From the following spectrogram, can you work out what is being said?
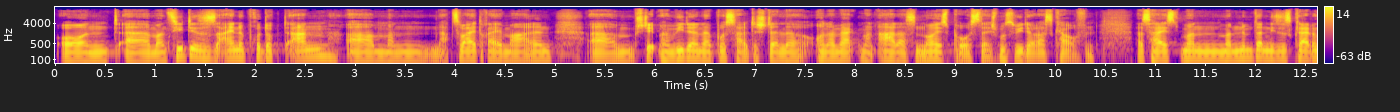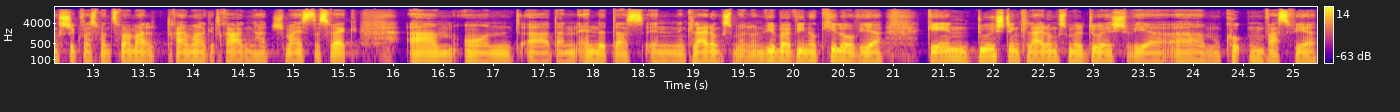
und äh, man zieht dieses eine Produkt an, äh, man nach zwei drei Malen äh, steht man wieder in der Bushaltestelle und dann merkt man, ah, das ist ein neues Poster, ich muss wieder was kaufen. Das heißt, man man nimmt dann diese dieses Kleidungsstück, was man zweimal, dreimal getragen hat, schmeißt es weg ähm, und äh, dann endet das in den Kleidungsmüll. Und wir bei Vino Kilo, wir gehen durch den Kleidungsmüll durch. Wir ähm, gucken, was wir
